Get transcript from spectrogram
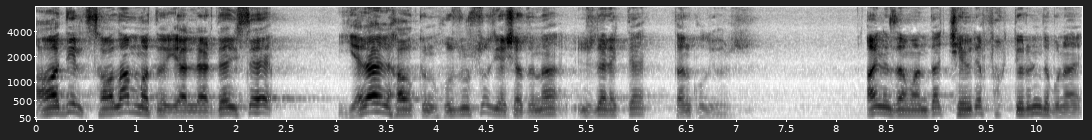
adil sağlanmadığı yerlerde ise yerel halkın huzursuz yaşadığına üzülerek de tanık oluyoruz. Aynı zamanda çevre faktörünü de buna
